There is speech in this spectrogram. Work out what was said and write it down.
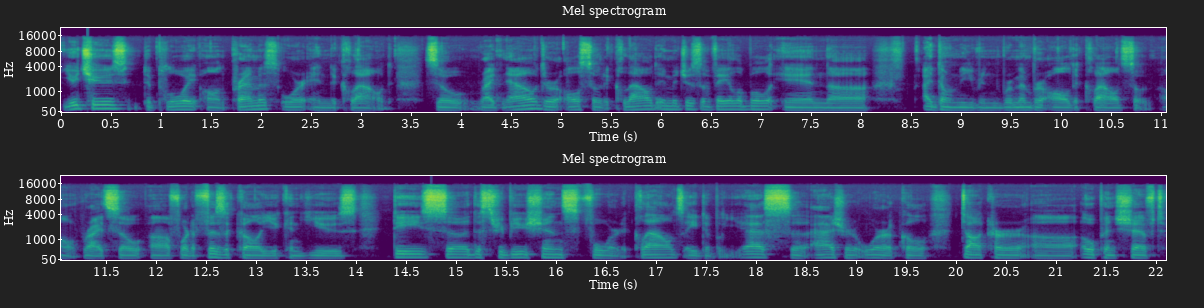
You choose deploy on-premise or in the cloud. So right now there are also the cloud images available in uh, I don't even remember all the clouds. So, oh, right. So uh, for the physical, you can use these uh, distributions for the clouds, AWS, uh, Azure, Oracle, Docker, uh, OpenShift,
